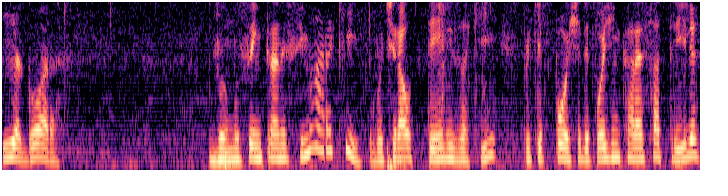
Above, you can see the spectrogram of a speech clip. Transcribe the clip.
E agora, vamos entrar nesse mar aqui. Eu vou tirar o tênis aqui, porque, poxa, depois de encarar essa trilha,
